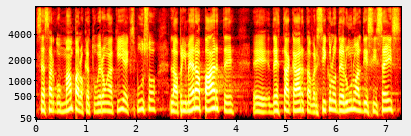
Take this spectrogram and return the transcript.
César Guzmán, para los que estuvieron aquí, expuso la primera parte eh, de esta carta, versículos del 1 al 16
